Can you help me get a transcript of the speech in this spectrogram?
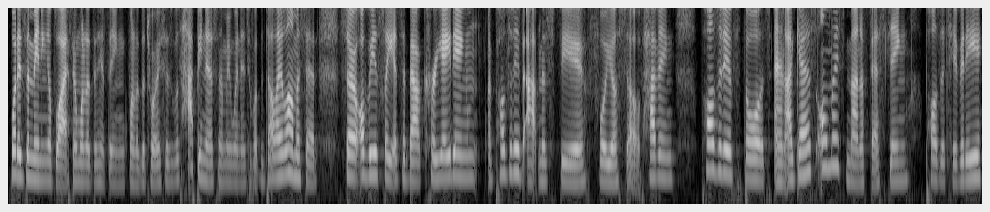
what is the meaning of life? And one of the thing, one of the choices was happiness. And then we went into what the Dalai Lama said. So obviously it's about creating a positive atmosphere for yourself, having positive thoughts and I guess almost manifesting positivity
